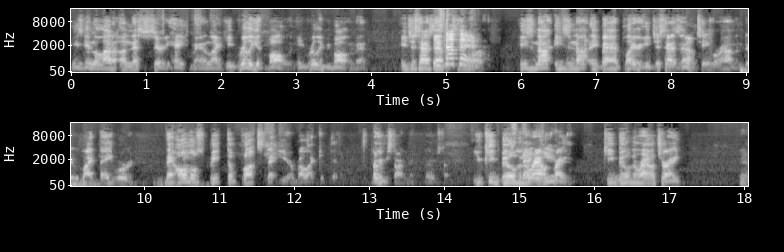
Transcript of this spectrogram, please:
he's getting a lot of unnecessary hate, man. Like he really is balling. He really be balling, man. He just has to He's have a not team bad. He's not. He's not a bad player. He just has to have No. a team around him, dude. Like they were, they almost beat the Bucks that year, bro. Like, don't get me started, man. Don't get me started. You keep building around year. Trae. Keep building around Trae. Yeah.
